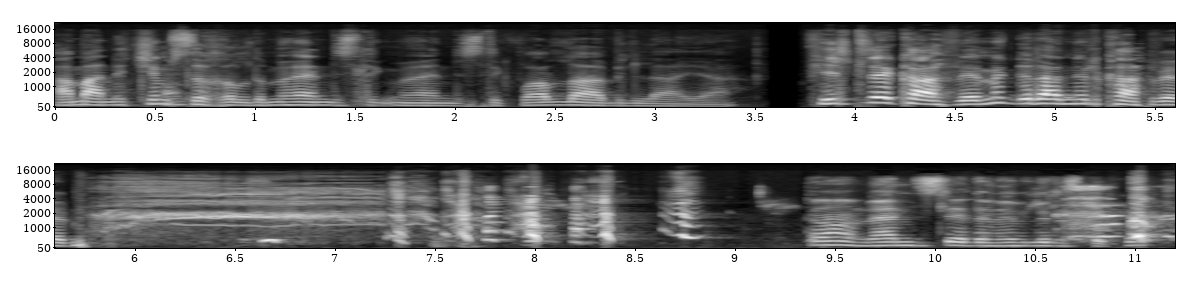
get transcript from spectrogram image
Aman içim sıkıldı mühendislik mühendislik vallahi billahi ya. Filtre kahve mi granül kahve mi? Tamam mühendisliğe dönebiliriz tekrar.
